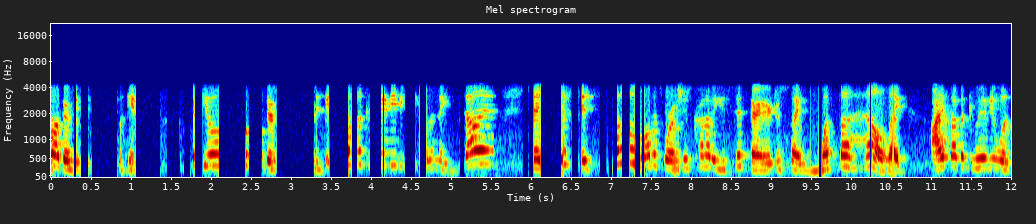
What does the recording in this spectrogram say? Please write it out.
Oh, There's getting killed. There's the community because they've done. It's just it's one of those moments where it's just kind of you sit there, and you're just like, what the hell? Like I thought the community was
